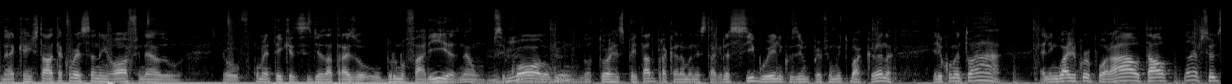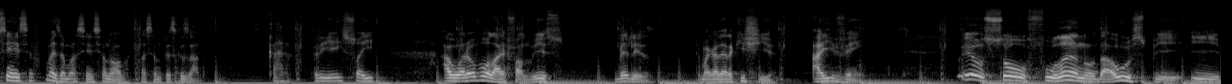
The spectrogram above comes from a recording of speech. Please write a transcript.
né? Que a gente tava até conversando em off, né? Eu, eu comentei que esses dias atrás o, o Bruno Farias, né? Um psicólogo, um doutor respeitado pra caramba no Instagram, sigo ele, inclusive, um perfil muito bacana. Ele comentou, ah, é linguagem corporal tal. Não é pseudociência, mas é uma ciência nova, tá sendo pesquisada. Cara, falei, é isso aí. Agora eu vou lá e falo isso, beleza. Tem uma galera que chia. Aí vem. Eu sou fulano da USP e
